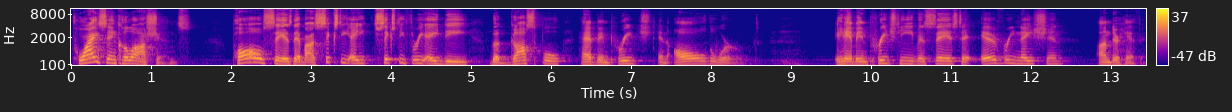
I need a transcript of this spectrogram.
Twice in Colossians, Paul says that by 68, 63 AD, the gospel had been preached in all the world. It had been preached, he even says, to every nation under heaven.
